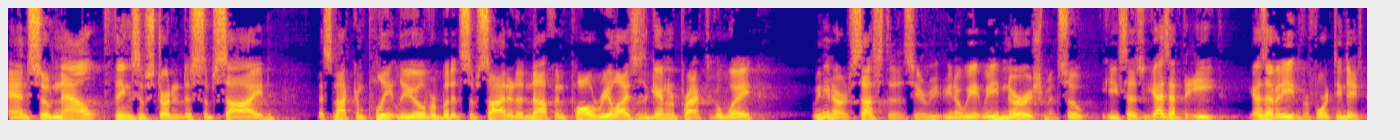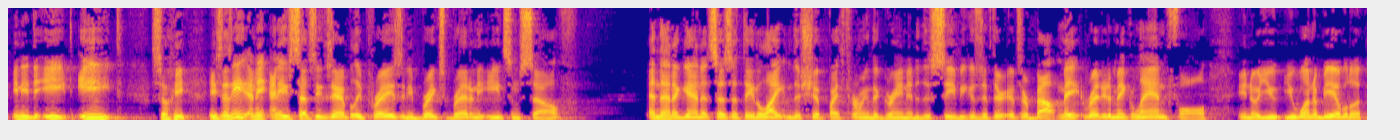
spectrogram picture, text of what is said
And so now things have started to subside. It's not completely over, but it's subsided enough. And Paul realizes, again, in a practical way, we need our sustenance here. We, you know, we, we need nourishment. So he says, You guys have to eat. You guys haven't eaten for 14 days. You need to eat. Eat. So he, he says, eat. And he, and he sets the example. He prays and he breaks bread and he eats himself. And then again, it says that they lighten the ship by throwing the grain into the sea. Because if they're, if they're about ready to make landfall, you know, you, you want to be able to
